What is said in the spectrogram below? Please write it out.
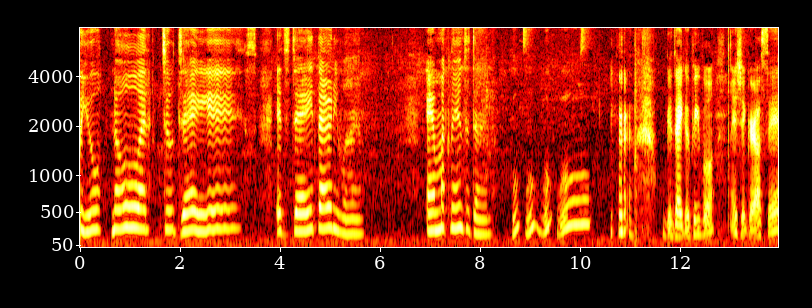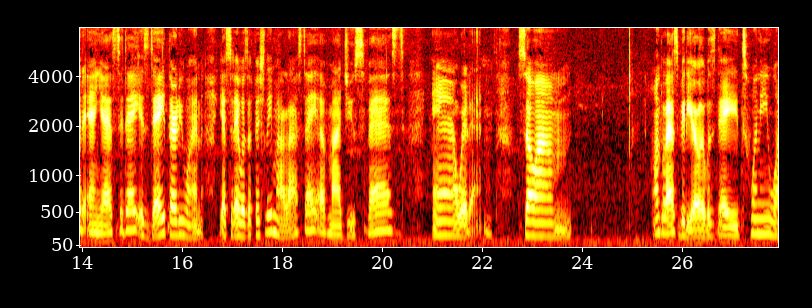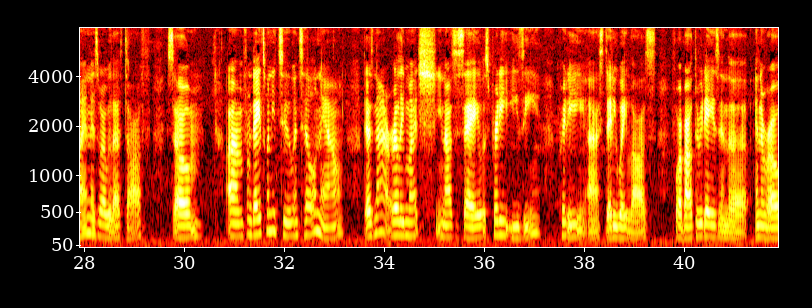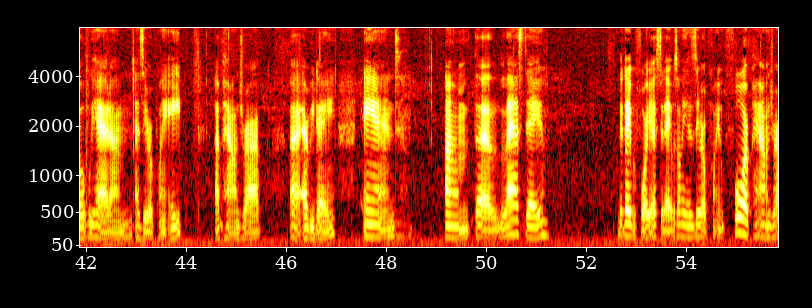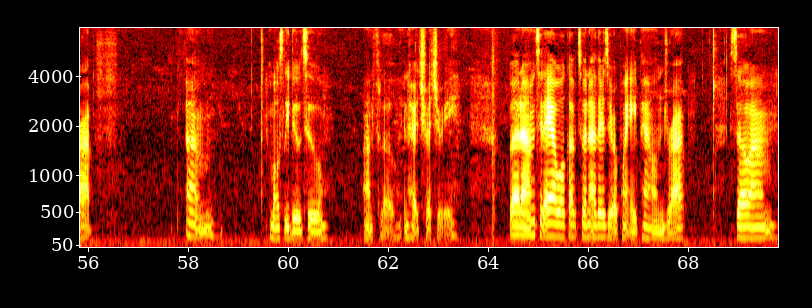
You know what today is? It's day 31. And my cleanse is done. Woo, woo, woo, woo. good day, good people. It's your girl Sid, and yes, today is day 31. Yesterday was officially my last day of my juice fast, and we're done. So, um, on the last video, it was day 21 is where we left off. So, um, from day 22 until now, there's not really much, you know, to say. It was pretty easy, pretty uh, steady weight loss. For about three days in the in a row, we had um, a 0.8 a pound drop uh, every day, and um, the last day the day before yesterday. It was only a 0.4 pound drop. Um, mostly due to Aunt Flo and her treachery. But um, today I woke up to another 0.8 pound drop. So um,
